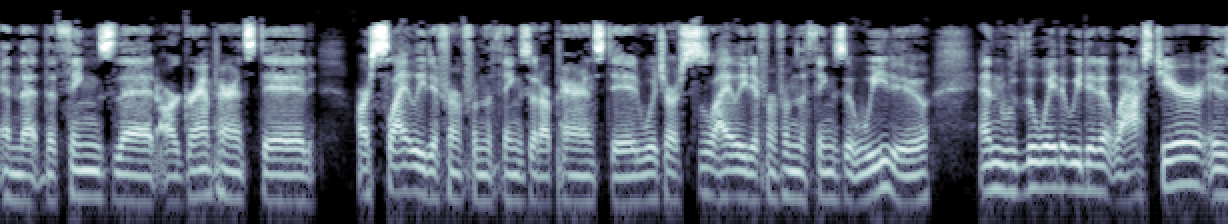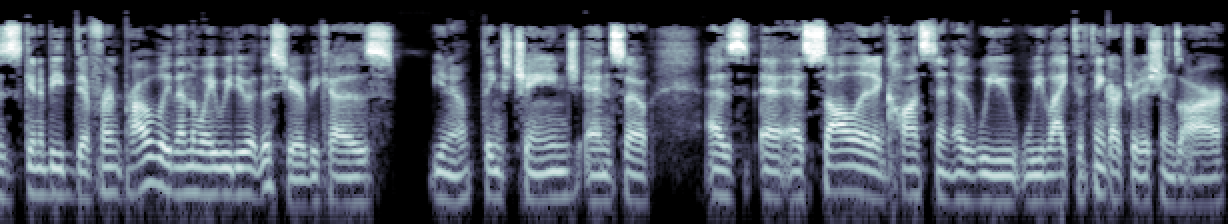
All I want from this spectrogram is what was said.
And that the things that our grandparents did are slightly different from the things that our parents did, which are slightly different from the things that we do. And the way that we did it last year is going to be different probably than the way we do it this year because you know things change. And so as as solid and constant as we we like to think our traditions are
